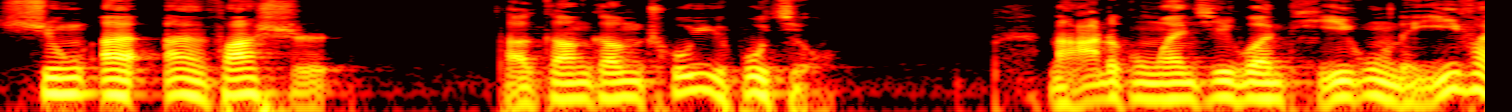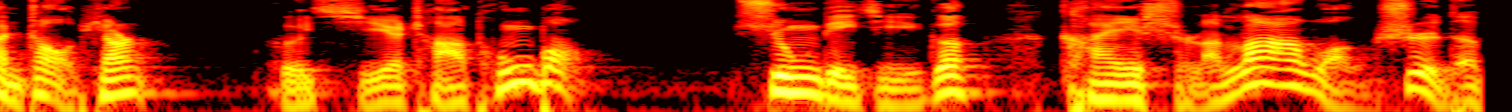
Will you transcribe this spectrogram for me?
凶案案发时，他刚刚出狱不久，拿着公安机关提供的疑犯照片和协查通报，兄弟几个开始了拉网式的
